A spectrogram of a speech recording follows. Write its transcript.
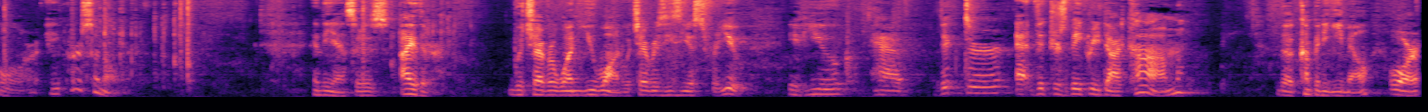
or a personal? And the answer is either, whichever one you want, whichever is easiest for you. If you have victor at victorsbakery.com, the company email, or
